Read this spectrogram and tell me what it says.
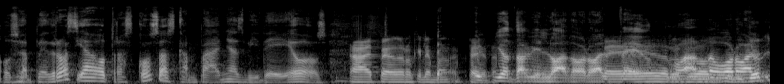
O sea, Pedro hacía otras cosas, campañas, videos. Ay, Pedro, que le manda. Pedro. Yo también lo adoro al Pedro. Pedro, Lo yo- adoro al yo- yo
